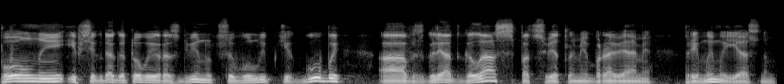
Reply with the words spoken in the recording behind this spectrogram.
полные и всегда готовые раздвинуться в улыбке губы, а взгляд глаз под светлыми бровями прямым и ясным.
